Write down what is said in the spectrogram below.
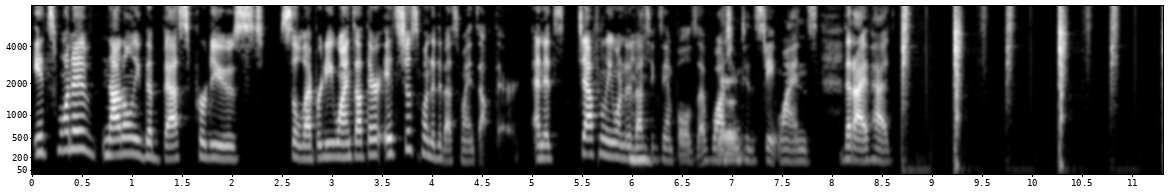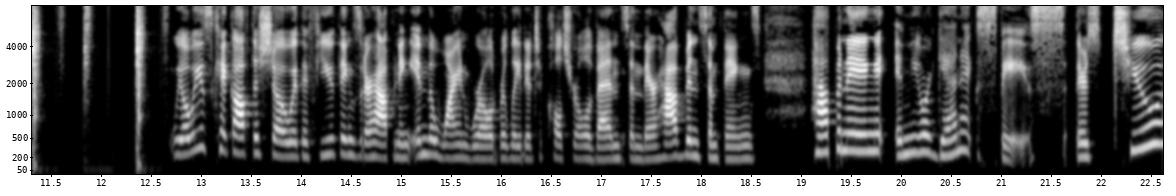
it's one of not only the best produced celebrity wines out there it's just one of the best wines out there and it's definitely one of the mm-hmm. best examples of washington yeah. state wines that i've had we always kick off the show with a few things that are happening in the wine world related to cultural events and there have been some things happening in the organic space. There's two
